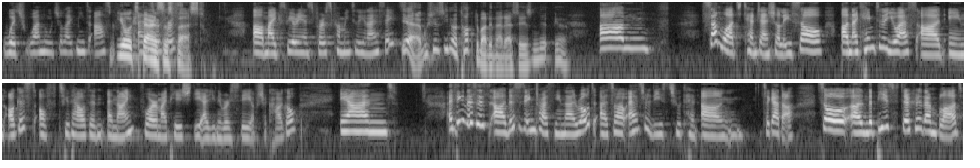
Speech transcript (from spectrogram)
Which one would you like me to ask? Your experiences first. first. Uh, my experience first coming to the United States. Yeah, which is you know talked about in that essay, isn't it? Yeah. Um, somewhat tangentially. So um, I came to the U.S. Uh, in August of 2009 for my PhD at University of Chicago, and I think this is uh, this is interesting. I wrote uh, so I'll answer these two ten, um, together. So uh, the piece "Thicker Than Blood,"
